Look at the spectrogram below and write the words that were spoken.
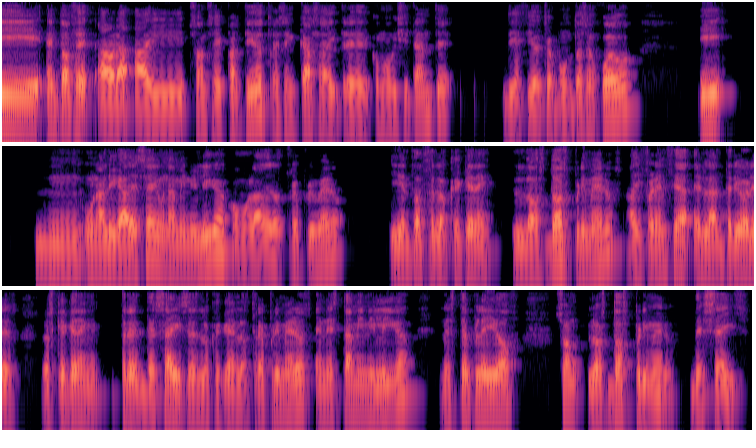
Y entonces ahora hay, son seis partidos, tres en casa y tres como visitante, 18 puntos en juego y mm, una liga de seis, una mini liga como la de los tres primeros. Y entonces los que queden los dos primeros, a diferencia en la anterior es los que queden tres, de seis es los que queden los tres primeros, en esta mini liga, en este playoff, son los dos primeros de seis.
